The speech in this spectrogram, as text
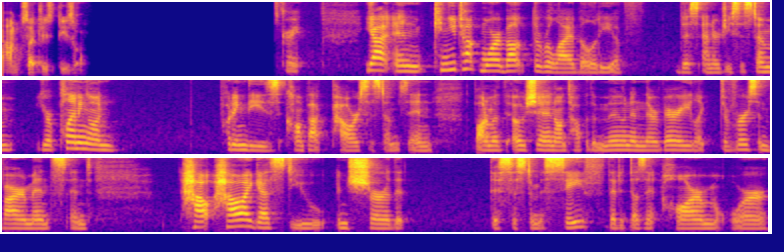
um, such as diesel. Great. Yeah. And can you talk more about the reliability of this energy system? You're planning on putting these compact power systems in the bottom of the ocean on top of the moon and they're very like diverse environments and how how I guess do you ensure that this system is safe, that it doesn't harm or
